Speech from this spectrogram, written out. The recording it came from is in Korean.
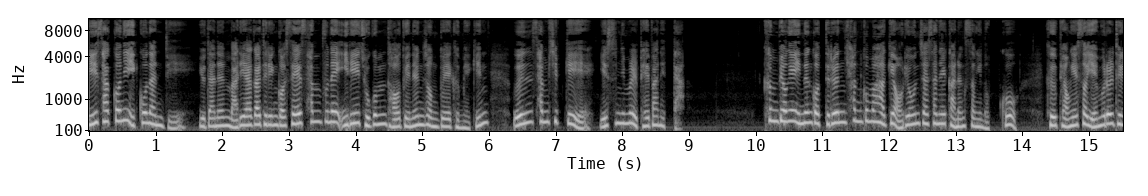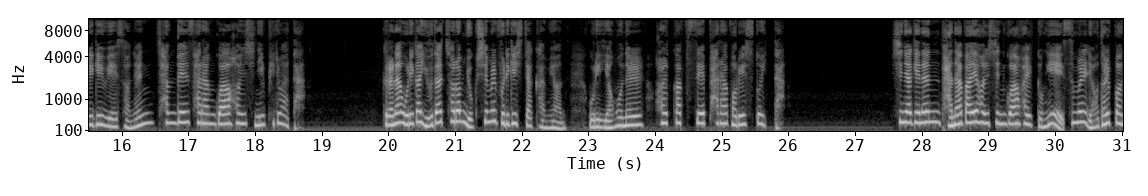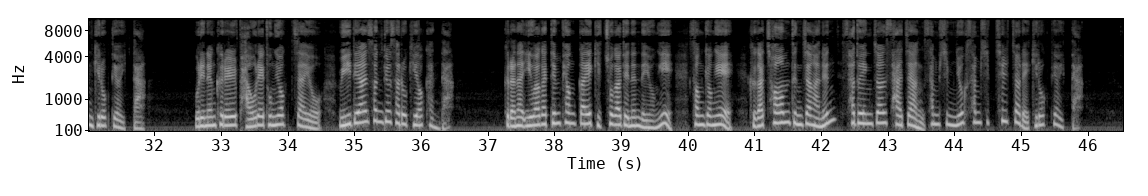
이 사건이 있고 난 뒤 유다는 마리아가 드린 것의 3분의 1이 조금 더 되는 정도의 금액인 은 30개에 예수님을 배반했다. 큰 병에 있는 것들은 현금화하기 어려운 자산일 가능성이 높고 그 병에서 예물을 드리기 위해서는 참된 사랑과 헌신이 필요하다. 그러나 우리가 유다처럼 욕심을 부리기 시작하면 우리 영혼을 헐값에 팔아버릴 수도 있다. 신약에는 바나바의 헌신과 활동이 28번 기록되어 있다. 우리는 그를 바울의 동역자요, 위대한 선교사로 기억한다. 그러나 이와 같은 평가의 기초가 되는 내용이 성경에 그가 처음 등장하는 사도행전 4장 36, 37절에 기록되어 있다.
